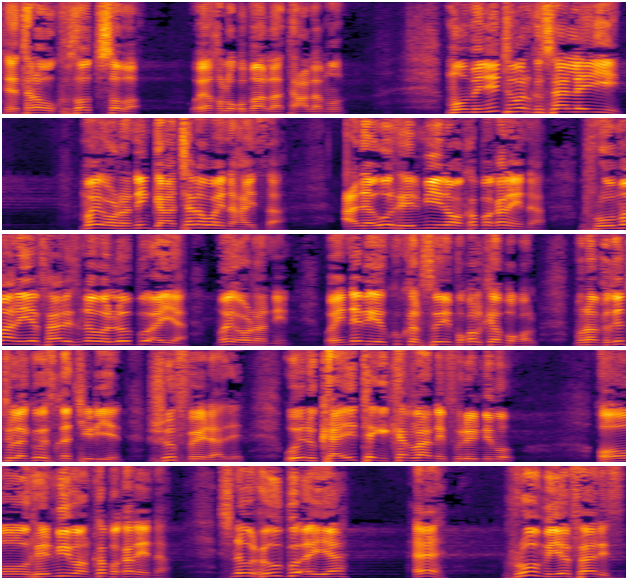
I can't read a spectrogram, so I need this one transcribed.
deetana uu ku soo tusoba wayakhluqu maa laa taclamuun. Mu'miniintu markuu saa leeyihiin may odhanin gaajana wayna haysaa. Cadaawo reermihiina waan ka baqanaynaa. Ruumaan iyo farisna waa loo bu'ayaa may odhanin. Way nebiga ku kalsooyin boqolkiiba boqol. Munaafiqiintu laakiin way isqanjiidhiyeen shuuf bay idhahdeen waynu kaayi tegi kar laanay fulinnimo oo reermihii baan ka baqanaynaa isna wuxuu u bu'ayaa ruum iyo faris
